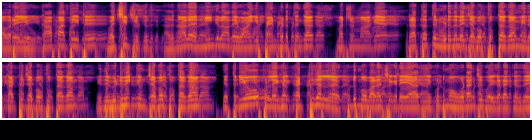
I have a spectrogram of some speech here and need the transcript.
அவரை காப்பாத்திட்டு வச்சிட்டு இருக்குது அதனால நீங்களும் அதை வாங்கி பயன்படுத்துங்கள். மற்றுமாக ரத்தத்தின் விடுதலை ஜப புத்தகம் இது கட்டு ஜப புத்தகம் இது விடுவிக்கும் ஜப புத்தகம். எத்தனையோ பிள்ளைகள் கட்டுகள்ல குடும்ப வளர்ச்சி கிடையாது குடும்பம் உடைஞ்சு போய் கிடக்கிறது.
